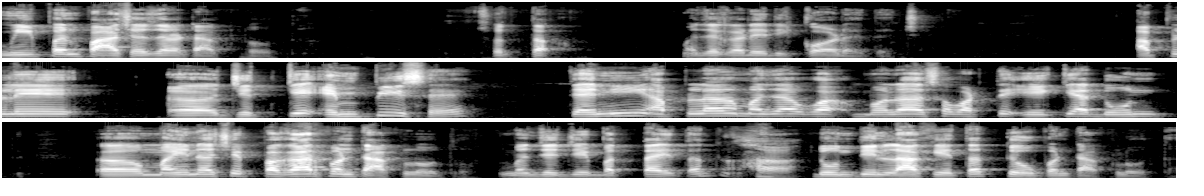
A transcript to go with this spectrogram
मी पण पाच हजार टाकलं होतं. स्वतः. माझ्याकडे रेकॉर्ड आहे त्याचे. आपले जितके एम पीस आहे त्यांनी आपला माझ्या वा मला असं वाटतं एक या दोन महिन्याचे पगार पण टाकलं होतं. म्हणजे जे बत्ता येतात ना दोन तीन लाख येतात तो पण टाकलं होतं.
